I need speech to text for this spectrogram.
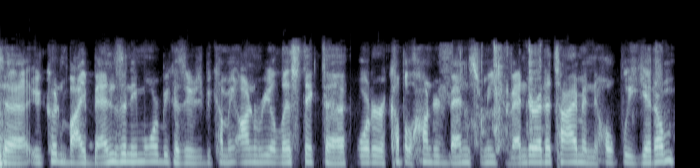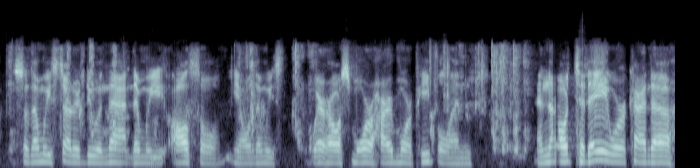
to, we couldn't buy bends anymore because it was becoming unrealistic to order a couple hundred bends from each vendor at a time and hope we get them. So then we started doing that. And then we also, you know, then we warehouse more, hired more people. And, and now today we're kind of,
